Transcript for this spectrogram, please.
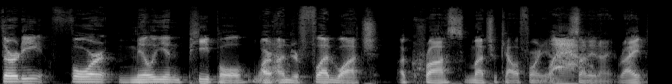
34 million people are under flood watch across much of California Wow. Sunday night, right?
